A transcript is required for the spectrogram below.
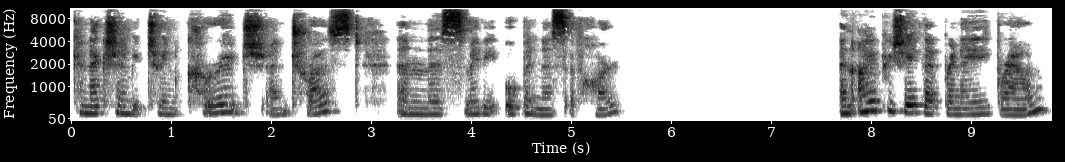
connection between courage and trust and this maybe openness of heart. And I appreciate that Brene Brown,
